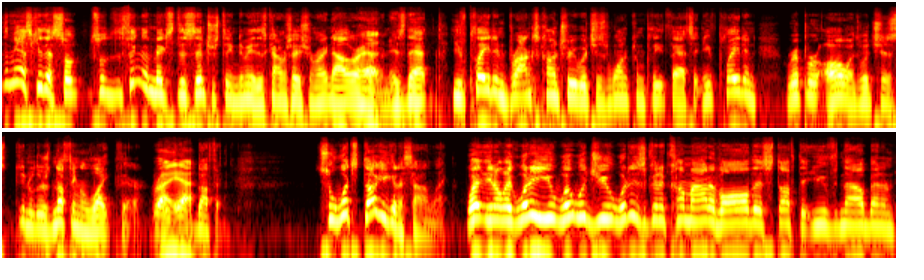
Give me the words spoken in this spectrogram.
Let me ask you this. So, so the thing that makes this interesting to me, this conversation right now that we're having, is that you've played in Bronx Country, which is one complete facet. And you've played in Ripper Owens, which is you know, there's nothing alike there. Right, yeah. Nothing. So, what's Dougie going to sound like? What you know, like what are you? What would you? What is going to come out of all this stuff that you've now been?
